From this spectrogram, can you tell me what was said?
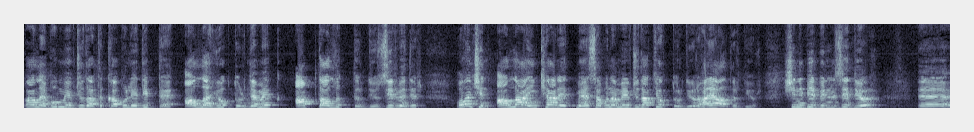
Vallahi bu mevcudatı kabul edip de Allah yoktur demek aptallıktır diyor, zirvedir. Onun için Allah'ı inkar etme hesabına mevcudat yoktur diyor, hayaldir diyor. Şimdi birbirimizi diyor, e,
